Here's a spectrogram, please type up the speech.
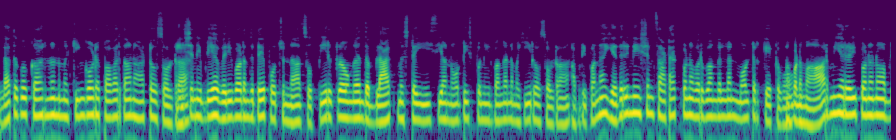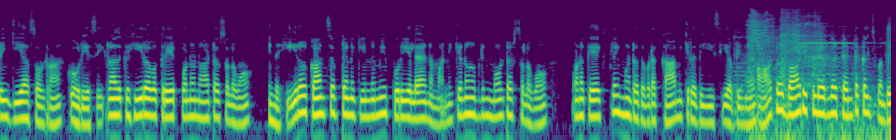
எல்லாத்துக்கும் காரணம் நம்ம கிங்கோட பவர் தான் ஆட்டோ சொல்றா. நேஷன் இப்படியே விரிவடைஞ்சிட்டே போச்சுன்னா சுத்தி இருக்கிறவங்க இந்த பிளாக் மிஸ்டை ஈஸியா நோட்டீஸ் பண்ணிருப்பாங்க நம்ம ஹீரோ சொல்றான். அப்படி பண்ணா எதிரி நேஷன்ஸ் அட்டாக் பண்ண வருவாங்கன்னு மோல்டர் கேட்கவும். நம்ம ஆர்மியை ரெடி பண்ணணும் அப்படின்னு கியா சொல்றான். கூடிய சீக்கிரம் அதுக்கு ஹீரோவை கிரியேட் பண்ணணும்னு ஆட்டோ சொல்லவும். இந்த ஹீரோ கான்செப்ட் எனக்கு இன்னுமே புரியல. நான் மன்னிக்கணும் அப்படின்னு மோல்டர் சொல்லவும். உனக்கு எக்ஸ்பிளைன் பண்றதை விட காமிக்கிறது ஈஸி அப்படின்னு. ஆட்டோ பாடிக்குள்ள இருந்த டென்டக்கல்ஸ் வந்து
